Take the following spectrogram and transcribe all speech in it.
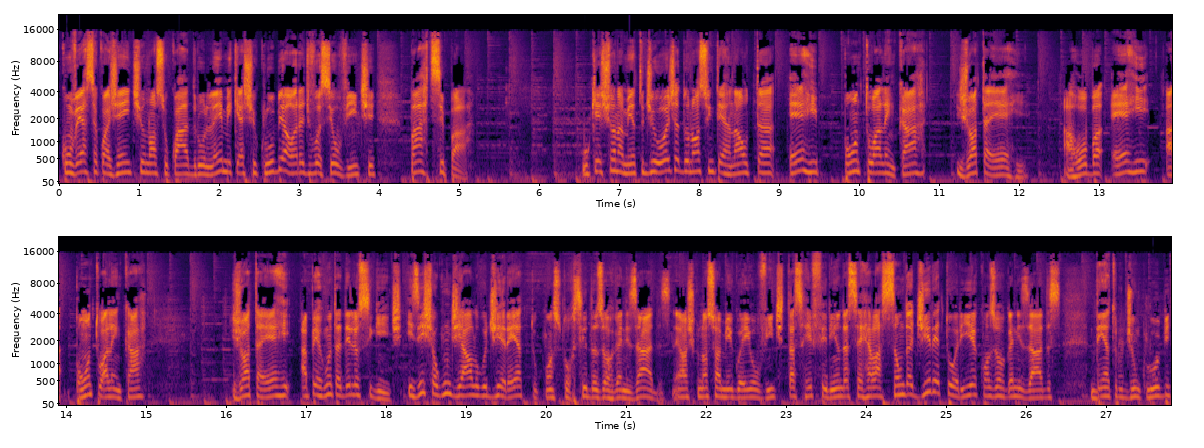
Conversa com a gente, o nosso quadro Lemecast Clube, é a hora de você ouvinte participar. O questionamento de hoje é do nosso internauta R.alencarjr, arroba R.alencar JR, a pergunta dele é o seguinte: existe algum diálogo direto com as torcidas organizadas? Eu acho que o nosso amigo aí, ouvinte, está se referindo a essa relação da diretoria com as organizadas dentro de um clube.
